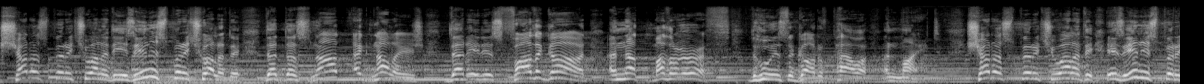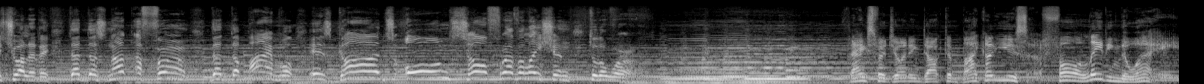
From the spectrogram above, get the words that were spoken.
Shadow spirituality is any spirituality that does not acknowledge that it is Father God and not Mother Earth who is the God of power and might. Shadow spirituality is any spirituality that does not affirm that the Bible is God's own self revelation to the world. Thanks for joining Dr. Michael Youssef for leading the way.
